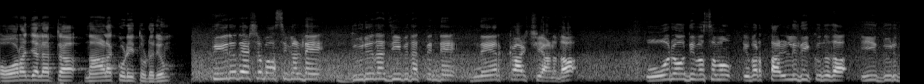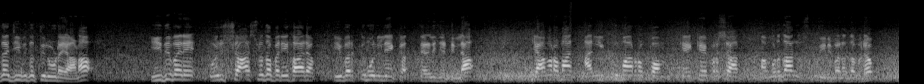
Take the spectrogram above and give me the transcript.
ഓറഞ്ച് അലർട്ട് നാളെ കൂടി തുടരും. തീരദേശവാസികളുടെ ദുരിത ജീവിതത്തിന്റെ നേർക്കാഴ്ചയാണിത്. ഓരോ ദിവസവും ഇവർ തള്ളി നീക്കുന്നത് ഈ ദുരിത ജീവിതത്തിലൂടെയാണ്. ഇതുവരെ ഒരു ശാശ്വത പരിഹാരം ഇവർക്ക് മുന്നിലേക്ക് തെളിഞ്ഞിട്ടില്ല. ക്യാമറമാൻ അനിൽകുമാറിനൊപ്പം കെ കെ പ്രശാന്ത് അമൃതാനുസ് തിരുവനന്തപുരം.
